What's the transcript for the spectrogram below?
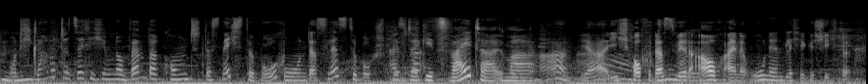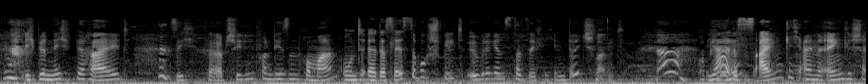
Mhm. Und ich glaube tatsächlich im November kommt das nächste Buch und das letzte Buch spielt Also da da- geht's weiter immer Hammer. Ja, ja, ich hoffe, das wird auch eine unendliche Geschichte. Ich bin nicht bereit, sich verabschieden von diesem Roman. Und äh, das letzte Buch spielt übrigens tatsächlich in Deutschland. Ah, okay. Ja, das ist eigentlich eine englische,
